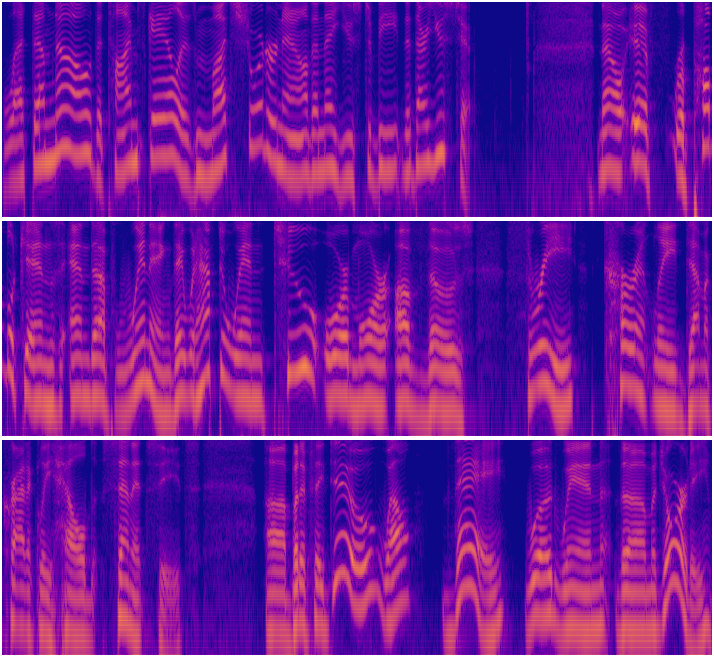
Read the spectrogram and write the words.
let them know the time scale is much shorter now than they used to be than they're used to. Now, if Republicans end up winning, they would have to win two or more of those three currently democratically held Senate seats. Uh, but if they do, well, they would win the majority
